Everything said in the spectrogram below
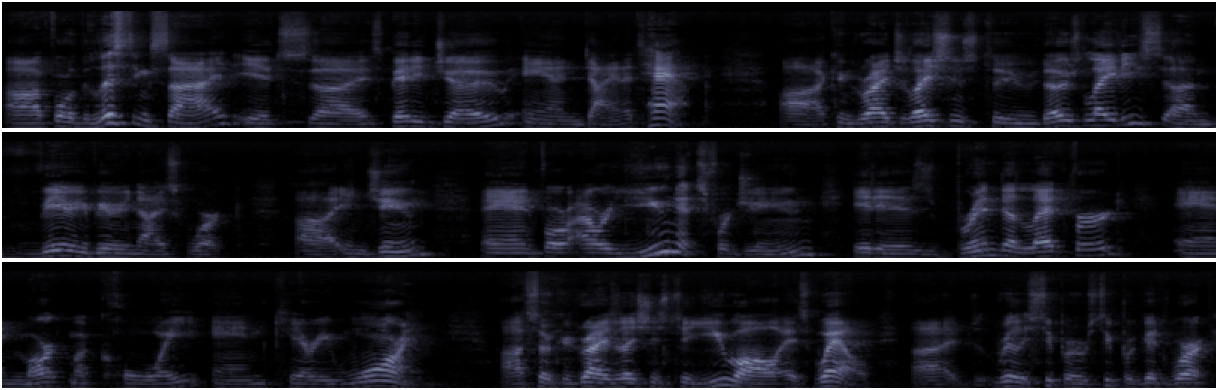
Uh, for the listing side, it's, uh, it's Betty Joe and Diana Tapp. Uh, congratulations to those ladies. Um, very, very nice work uh, in June. And for our units for June, it is Brenda Ledford and Mark McCoy and Carrie Warren. Uh, so congratulations to you all as well. Uh, really super, super good work,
